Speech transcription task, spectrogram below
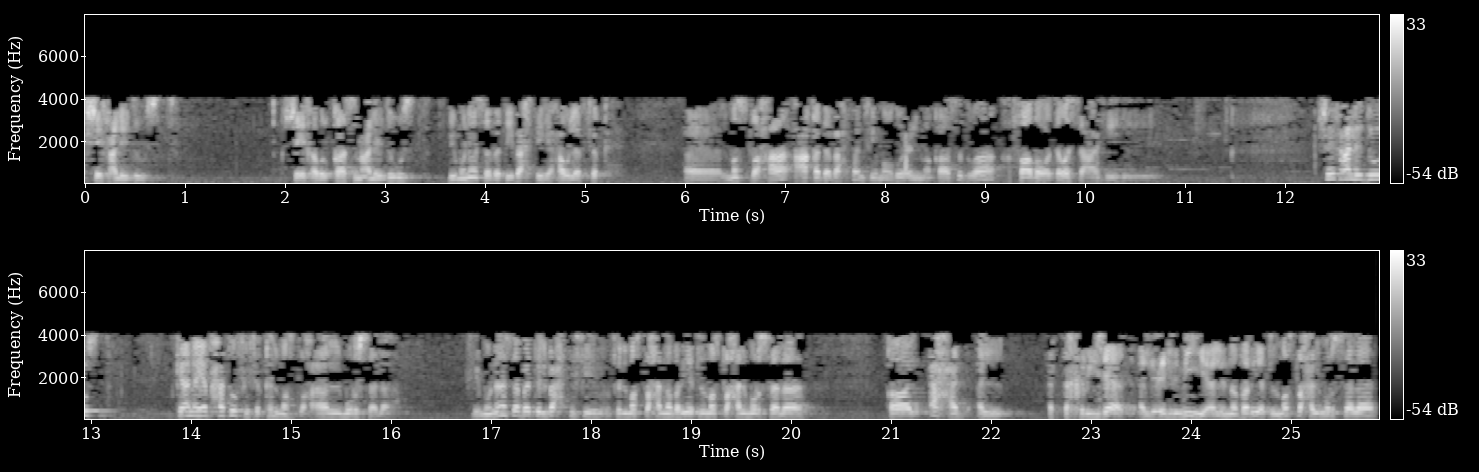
الشيخ علي دوست. الشيخ أبو القاسم علي دوست بمناسبة بحثه حول فقه آه، المصلحة عقد بحثا في موضوع المقاصد وأفاض وتوسع فيه. الشيخ علي دوست كان يبحث في فقه المصلحة المرسلة. بمناسبة البحث في في المصلحة نظرية المصلحة المرسلة قال أحد التخريجات العلمية لنظرية المصلحة المرسلة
